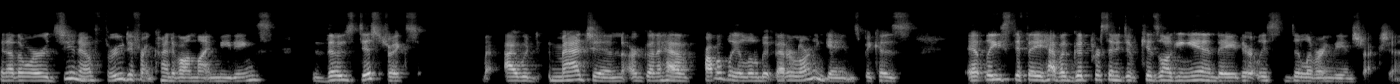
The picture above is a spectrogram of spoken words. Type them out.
in other words you know through different kind of online meetings those districts i would imagine are going to have probably a little bit better learning gains because at least if they have a good percentage of kids logging in, they, they're at least delivering the instruction.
